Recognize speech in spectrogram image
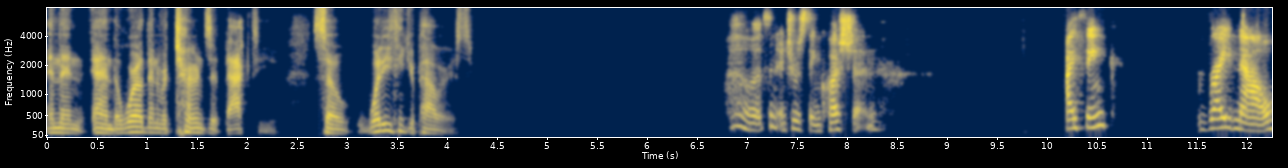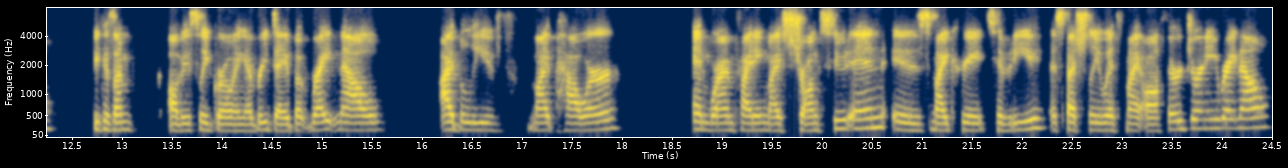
and then and the world then returns it back to you. So what do you think your power is? Oh, that's an interesting question. I think right now, because I'm obviously growing every day, but right now, I believe my power and where I'm finding my strong suit in is my creativity, especially with my author journey right now.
